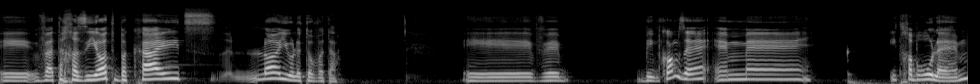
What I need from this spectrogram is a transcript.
אה, והתחזיות בקיץ לא היו לטובתה. אה, ובמקום זה, הם אה, התחברו להם,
